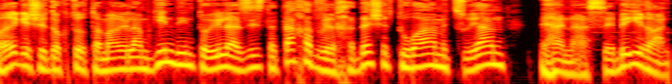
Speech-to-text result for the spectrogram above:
ברגע שדוקטור תמר אלעם גינדין תואיל להזיז את התחת ולחדש את טורה המצוין מהנעשה באיראן.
